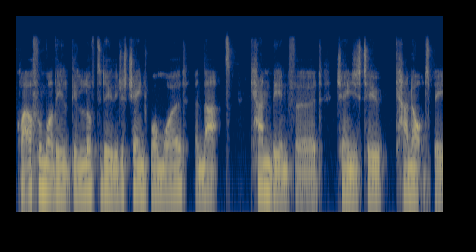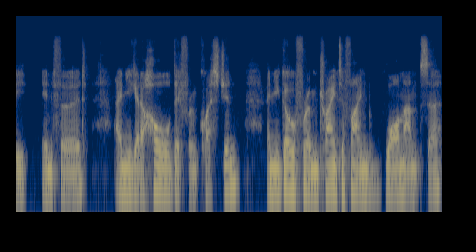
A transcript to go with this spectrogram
quite often, what they, they love to do, they just change one word and that can be inferred changes to cannot be inferred. And you get a whole different question. And you go from trying to find one answer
